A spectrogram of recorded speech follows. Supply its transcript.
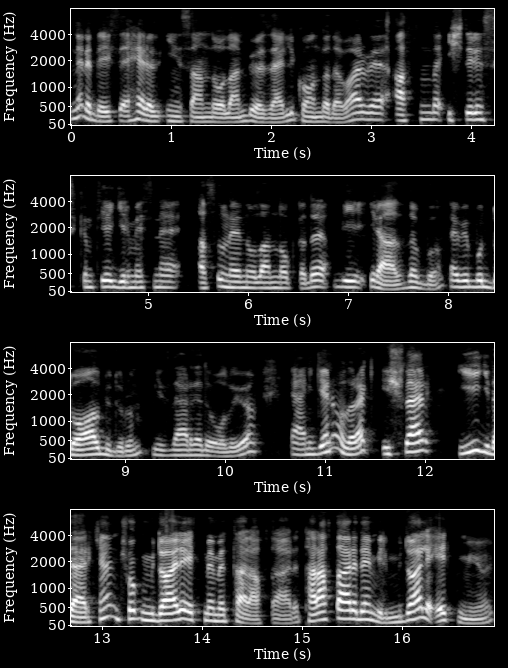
Neredeyse her insanda olan bir özellik onda da var ve aslında işlerin sıkıntıya girmesine asıl neden olan noktada bir biraz da bu. Tabii bu doğal bir durum. Bizlerde de oluyor. Yani genel olarak işler iyi giderken çok müdahale etmeme taraftarı. Taraftarı demeyelim, müdahale etmiyor.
